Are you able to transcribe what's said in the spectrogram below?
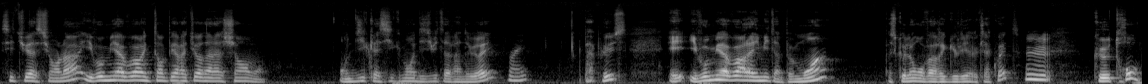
situation-là, il vaut mieux avoir une température dans la chambre, on dit classiquement 18 à 20 degrés, pas plus. Et il vaut mieux avoir à la limite un peu moins, parce que là on va réguler avec la couette, Hmm. que trop.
